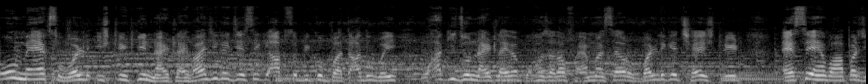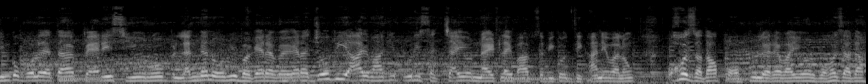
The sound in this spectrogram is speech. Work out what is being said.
ओ मैक्स वर्ल्ड स्ट्रीट की नाइट लाइफ हाँ जी भाई जैसे कि आप सभी को बता दूँ भाई, वहाँ की जो नाइट लाइफ है, बहुत ज़्यादा फ़ेमस है और वर्ल्ड के छह स्ट्रीट ऐसे हैं वहाँ पर जिनको बोला जाता है पेरिस, यूरोप, लंदन और भी वगैरह वगैरह, जो भी आज वहाँ की पूरी सच्चाई और नाइट लाइफ आप सभी को दिखाने वाला हूँ। बहुत ज़्यादा पॉपुलर है भाई और बहुत ज़्यादा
